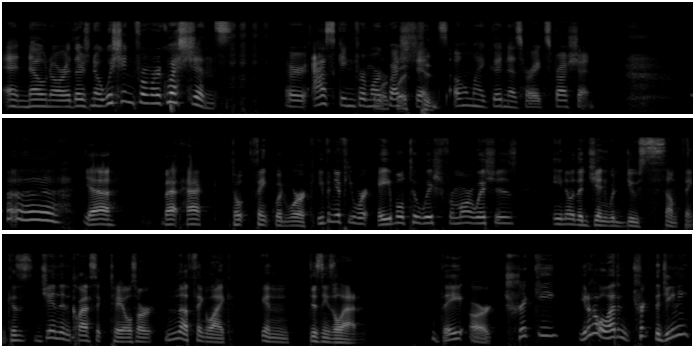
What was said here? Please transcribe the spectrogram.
And no, Nora, there's no wishing for more questions. or asking for more, more questions. questions. Oh my goodness, her expression. Uh, yeah, that hack don't think would work. Even if you were able to wish for more wishes, you know the Jinn would do something. Because Jinn in classic tales are nothing like in Disney's Aladdin. They are tricky. You know how Aladdin tricked the genie?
